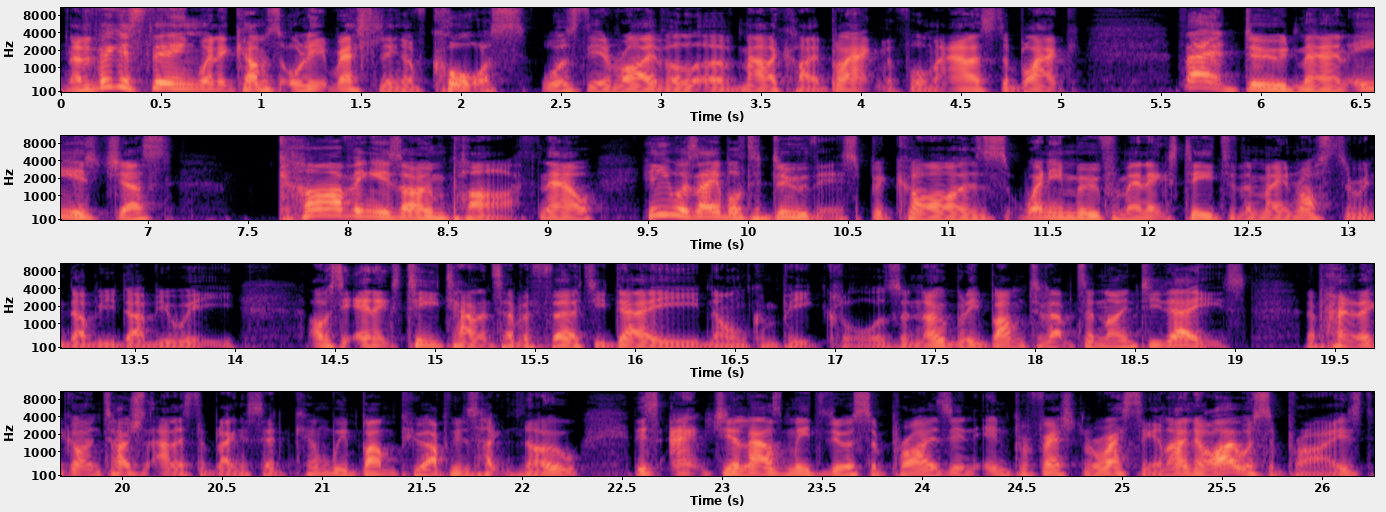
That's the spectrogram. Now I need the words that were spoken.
Now, the biggest thing when it comes to All Elite Wrestling, of course, was the arrival of Malachi Black, the former Aleister Black. That dude, man, he is just carving his own path. Now, he was able to do this because when he moved from NXT to the main roster in WWE, obviously NXT talents have a 30 day non compete clause and nobody bumped it up to 90 days. And apparently they got in touch with Aleister Black and said, Can we bump you up? He was like, No, this actually allows me to do a surprise in, in professional wrestling. And I know I was surprised.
